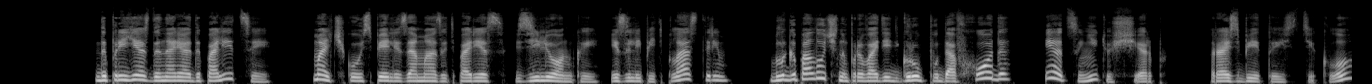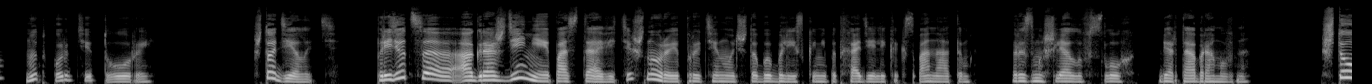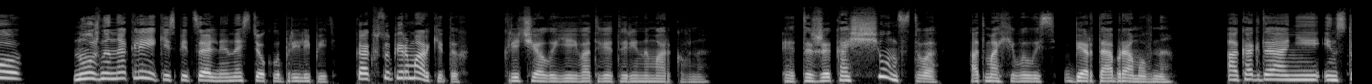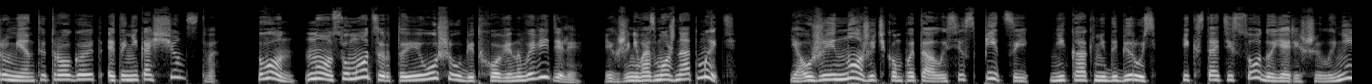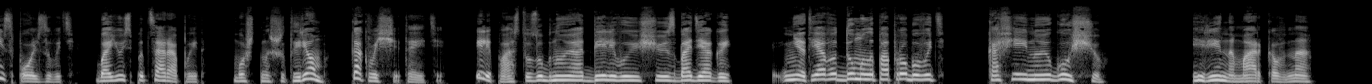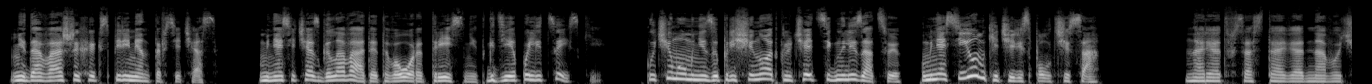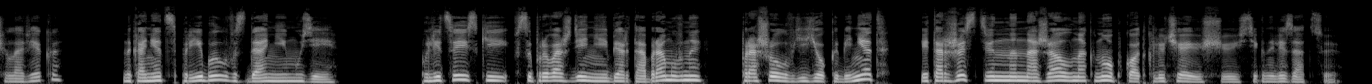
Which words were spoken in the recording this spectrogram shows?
До приезда наряда полиции мальчику успели замазать порез зеленкой и залепить пластырем, благополучно проводить группу до входа и оценить ущерб. Разбитое стекло над партитурой. Что делать? Придется ограждение поставить и шнуры протянуть, чтобы близко не подходили к экспонатам, размышляла вслух Берта Абрамовна. Что? Нужно наклейки специальные на стекла прилепить, как в супермаркетах, кричала ей в ответ Ирина Марковна. Это же кощунство, отмахивалась Берта Абрамовна. А когда они инструменты трогают, это не кощунство. Вон, нос у Моцарта и уши у Бетховена вы видели? Их же невозможно отмыть. Я уже и ножичком пыталась, и спицей, никак не доберусь. И, кстати, соду я решила не использовать. Боюсь, поцарапает. Может, нашатырем? Как вы считаете? Или пасту зубную отбеливающую с бодягой? Нет, я вот думала попробовать кофейную гущу. Ирина Марковна, не до ваших экспериментов сейчас. У меня сейчас голова от этого ора треснет. Где полицейские? Почему мне запрещено отключать сигнализацию? У меня съемки через полчаса. Наряд в составе одного человека наконец прибыл в здание музея. Полицейский в сопровождении Берты Абрамовны прошел в ее кабинет и торжественно нажал на кнопку, отключающую сигнализацию.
